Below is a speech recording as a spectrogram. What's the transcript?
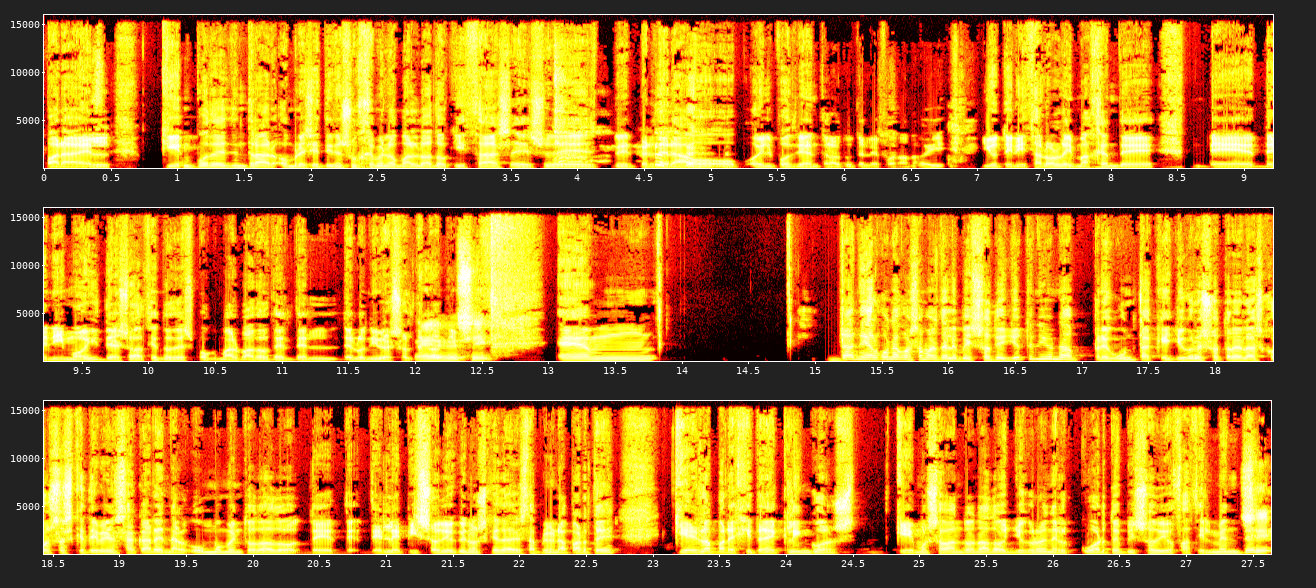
para el ¿Quién puede entrar? Hombre, si tienes un gemelo malvado, quizás perderá o, él podría entrar a tu teléfono, ¿no? Y, utilizaron la imagen de, de, Nimoy, de eso, haciendo de Spock malvado del, del, universo alternativo. sí. Em, Dani, ¿alguna cosa más del episodio? Yo tenía una pregunta que yo creo es otra de las cosas que deben sacar en algún momento dado del episodio que nos queda de esta primera parte, que es la parejita de Klingons que hemos abandonado, yo creo, en el cuarto episodio fácilmente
